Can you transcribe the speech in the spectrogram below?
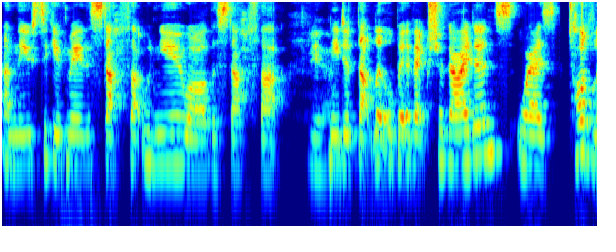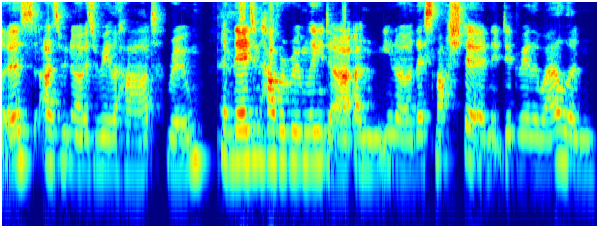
and they used to give me the staff that were new or the staff that Yeah. needed that little bit of extra guidance. Whereas toddlers, as we know, is a really hard room, and they didn't have a room leader, and you know they smashed it and it did really well, and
